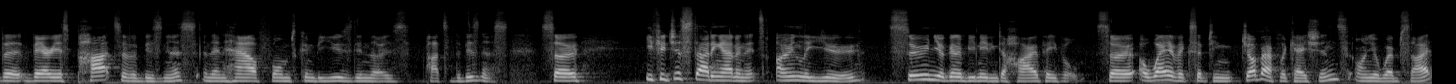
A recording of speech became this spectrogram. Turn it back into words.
the various parts of a business and then how forms can be used in those parts of the business. So, if you're just starting out and it's only you, soon you're going to be needing to hire people. So, a way of accepting job applications on your website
